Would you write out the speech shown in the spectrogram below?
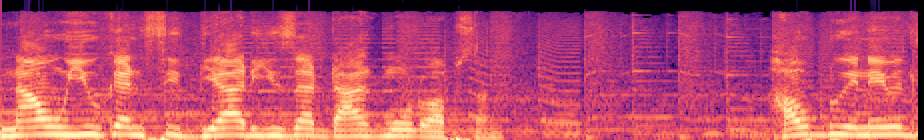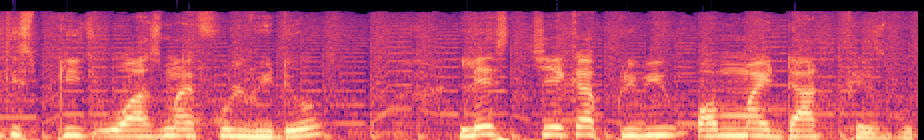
Now you can see there is a dark mode option. How to enable this please watch my full video. Let's check a preview of my dark Facebook.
